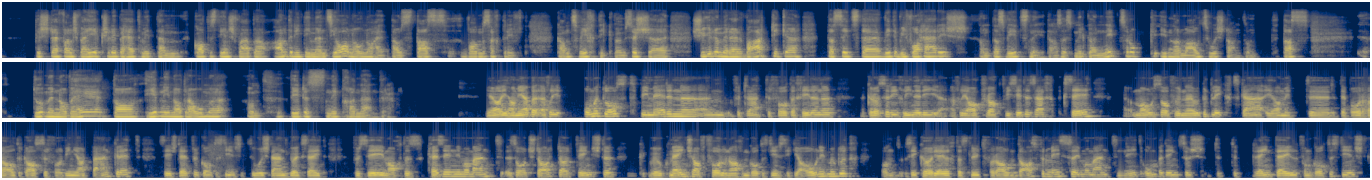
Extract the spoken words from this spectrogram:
der Stefan Schweier geschrieben hat mit dem Gottesdienst, der eben andere Dimensionen auch noch hat, als das, wo man sich trifft. Ganz wichtig, weil sonst äh, schüren wir Erwartungen, dass es jetzt äh, wieder wie vorher ist und das wird es nicht. Also wir gehen nicht zurück in den Normalzustand und das äh, tut mir noch weh, da Hirn noch dran und wird es nicht können ändern ja, ich habe mich eben ein bisschen umgelost bei mehreren ähm, Vertretern der Kirchen, größere, kleinere, ein bisschen angefragt, wie sie das sehen. Mal so für einen Überblick zu geben, ich habe mit äh, Deborah Aldergasser von Vineyard Bern geredet. Sie ist dort für Gottesdienste zuständig und hat gesagt, für sie macht es keinen Sinn im Moment, so zu starten an Pfingsten, weil Gemeinschaft vor und nach dem Gottesdienst ist ja auch nicht möglich. Und sie hören eigentlich, dass die Leute vor allem das vermissen im Moment, nicht unbedingt sonst der, reine Teil vom Gottesdienst.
